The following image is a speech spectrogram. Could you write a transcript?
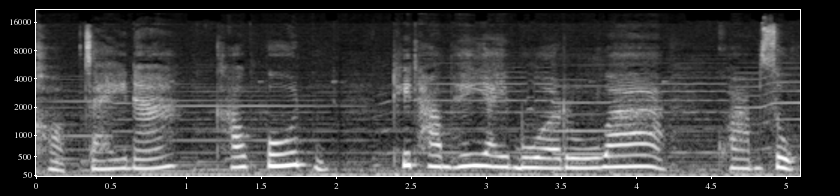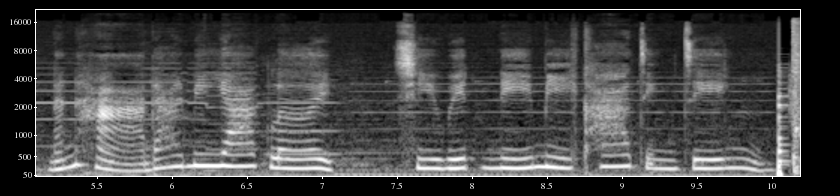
ขอบใจนะข้าวปุ้น ที่ทำให้ยายบัวรู้ว่า ความสุขนั้นหาได้ไม่ยากเลย ชีวิตนี้มีค่าจริง ๆ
